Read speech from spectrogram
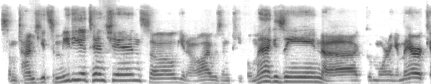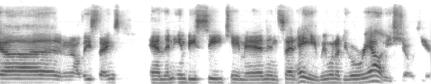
sometimes you get some media attention. So, you know, I was in People Magazine, uh, Good Morning America, and all these things. And then NBC came in and said, hey, we want to do a reality show here.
